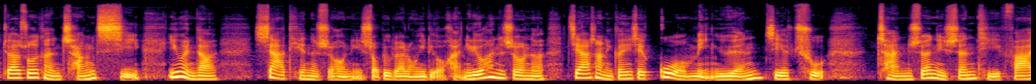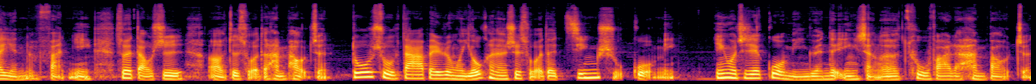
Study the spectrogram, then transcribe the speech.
就要说可能长期，因为你知道夏天的时候，你手臂比较容易流汗，你流汗的时候呢，加上你跟一些过敏原接触，产生你身体发炎的反应，所以导致呃，这所谓的汗疱疹，多数大家被认为有可能是所谓的金属过敏。因为这些过敏原的影响而触发的汗疱疹，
